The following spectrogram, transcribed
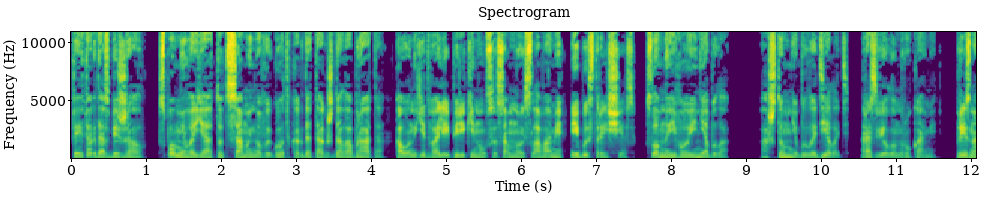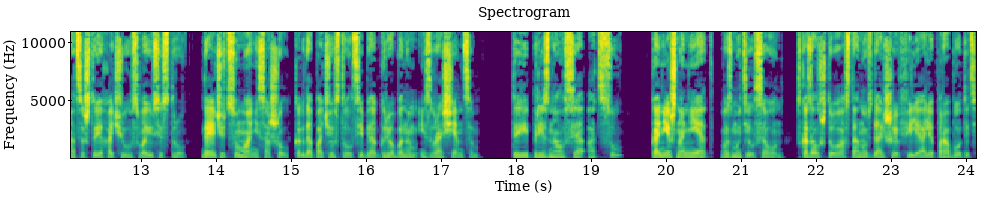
Ты тогда сбежал, Вспомнила я тот самый Новый год, когда так ждала брата, а он едва ли перекинулся со мной словами и быстро исчез, словно его и не было. «А что мне было делать?» — развел он руками. «Признаться, что я хочу свою сестру? Да я чуть с ума не сошел, когда почувствовал себя грёбаным извращенцем. Ты признался отцу?» «Конечно нет», — возмутился он. Сказал, что останусь дальше в филиале поработать,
